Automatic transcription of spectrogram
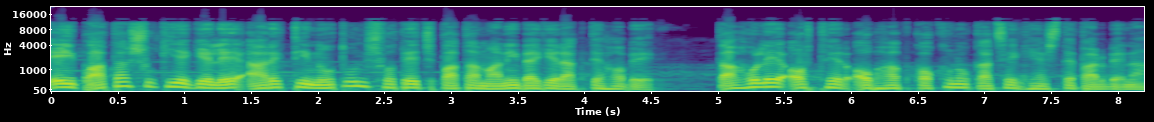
এই পাতা শুকিয়ে গেলে আরেকটি নতুন সতেজ পাতা মানিব্যাগে রাখতে হবে। তাহলে অর্থের অভাব কখনো কাছে ঘেঁষতে পারবে না।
